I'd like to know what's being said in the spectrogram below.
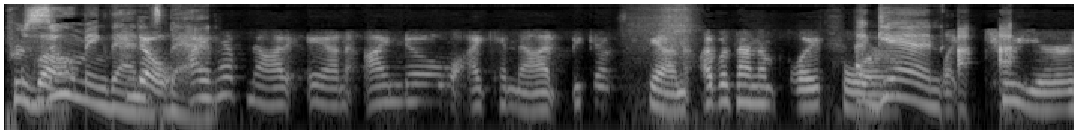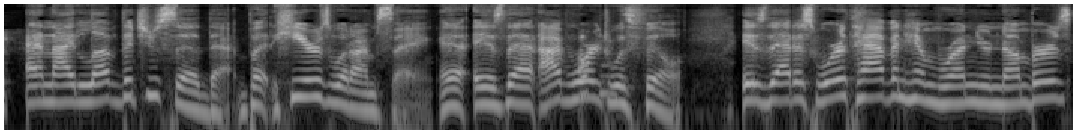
presuming that no, I have not, and I know I cannot because again, I was unemployed for Again, like I- two years. And I love that you said that. But here's what I'm saying is that I've worked with Phil, is that it's worth having him run your numbers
